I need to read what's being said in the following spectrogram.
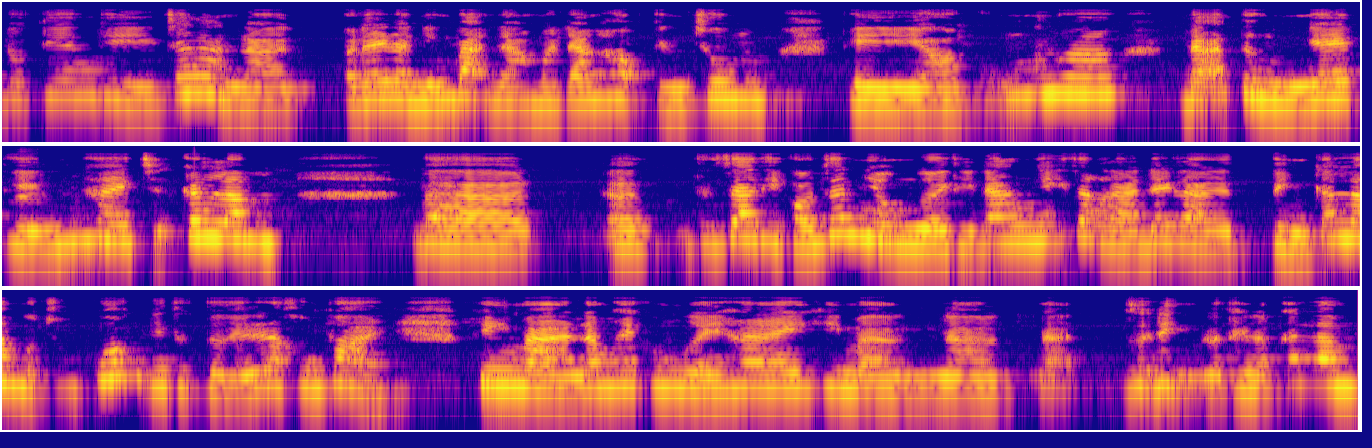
Đầu tiên thì chắc hẳn là ở đây là những bạn nào mà đang học tiếng Trung thì, ờ, cũng, đã từng nghe đến hai chữ Cát Lâm. Và, ờ, thực ra thì có rất nhiều người thì đang nghĩ rằng là đây là tỉnh Cát Lâm của Trung Quốc, nhưng thực tế là không phải. Khi mà năm 2012 khi mà, ờ, à, đã dự định là thành lập Cát Lâm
